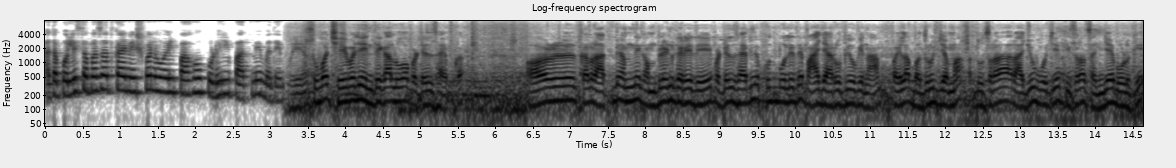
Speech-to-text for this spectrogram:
आता पोलीस तपासात काय निष्पन्न होईल पाहू पुढील बातमीमध्ये. सुबह छः बजे इंतकाल हुआ पटेल साहब का? और कल रात में हमने कंप्लेंट करे थे। पटेल साहब ने खुद बोले थे पाँच आरोपियों के नाम। पहला बदरुज जमा, दूसरा राजू बोजे, तीसरा संजय बोड़के,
